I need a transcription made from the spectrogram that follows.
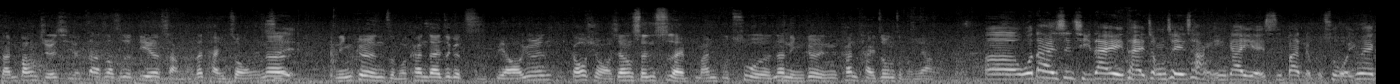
南方崛起的大造势的第二场嘛，在台中那。您个人怎么看待这个指标？因为高雄好像声势还蛮不错的，那您个人看台中怎么样？呃，我当然是期待台中这一场应该也是办得不错，因为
